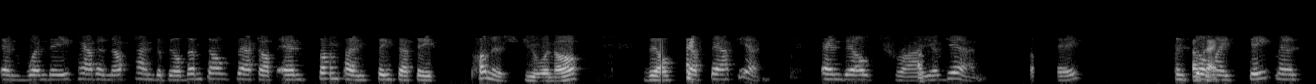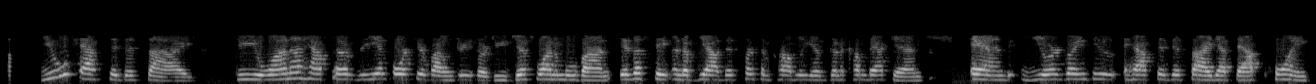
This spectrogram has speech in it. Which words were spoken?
and when they've had enough time to build themselves back up and sometimes think that they've punished you enough, they'll step back in and they'll try again. Okay? And so okay. my statement, you have to decide, do you want to have to reinforce your boundaries or do you just want to move on, is a statement of, yeah, this person probably is going to come back in. And you're going to have to decide at that point.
